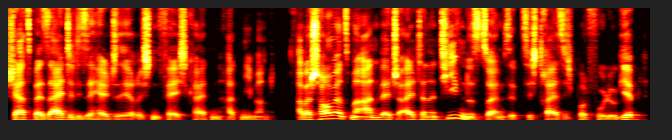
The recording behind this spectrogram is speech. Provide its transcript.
Scherz beiseite, diese hellseherischen Fähigkeiten hat niemand. Aber schauen wir uns mal an, welche Alternativen es zu einem 70-30-Portfolio gibt.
